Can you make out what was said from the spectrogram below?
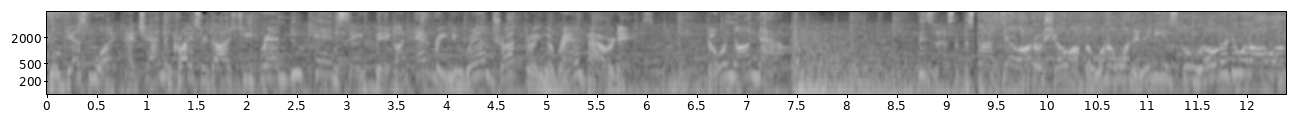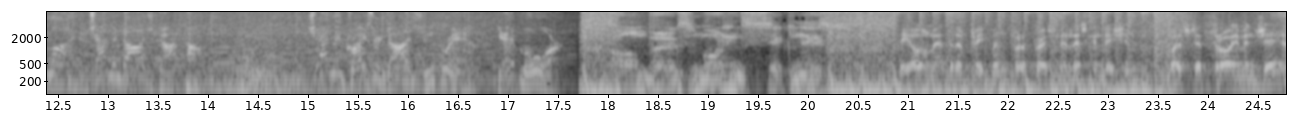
Well, guess what? At Chapman Chrysler Dodge Jeep Ram, you can save big on every new Ram truck during the Ram Power Days. Going on now. Visit us at the Scottsdale Auto Show off the 101 in Indian School Road or do it all online at ChapmanDodge.com. Chapman Chrysler Dodge Jeep Ram. Get more. Holmberg's morning sickness. The old method of treatment for a person in this condition was to throw him in jail.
